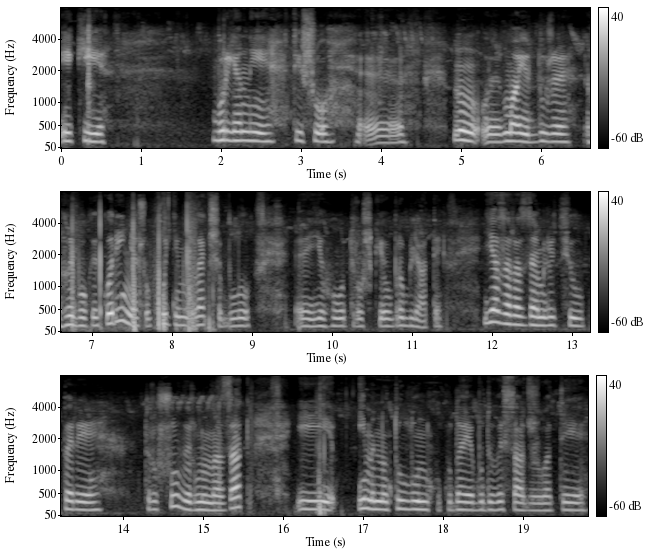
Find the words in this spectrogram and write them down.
які бур'яни, ті, що е, ну, е, мають дуже глибоке коріння, щоб потім легше було е, його трошки обробляти. Я зараз землю цю перетрушу, верну назад. І іменно ту лунку, куди я буду висаджувати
